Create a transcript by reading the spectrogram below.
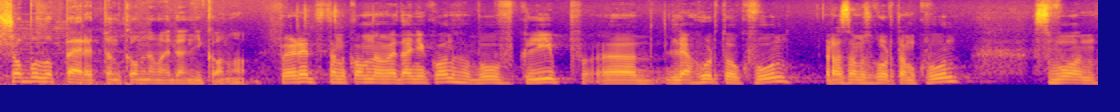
Що було перед танком на Майдані Конго? Перед танком на Майдані Конго був кліп е, для гурту Квун разом з гуртом Квун Свон.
